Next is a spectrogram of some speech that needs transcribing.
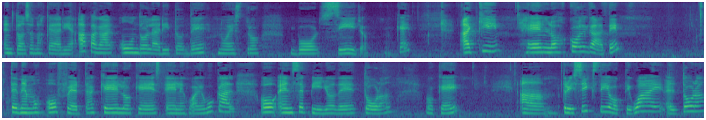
entonces nos quedaría a pagar un dolarito de nuestro bolsillo, ok. Aquí en los Colgate tenemos oferta que lo que es el enjuague bucal o en cepillo de Total, ok. 360 um, o el Total.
